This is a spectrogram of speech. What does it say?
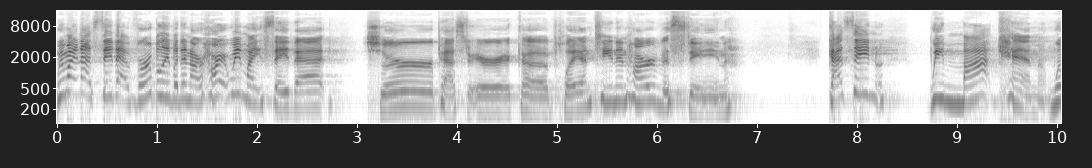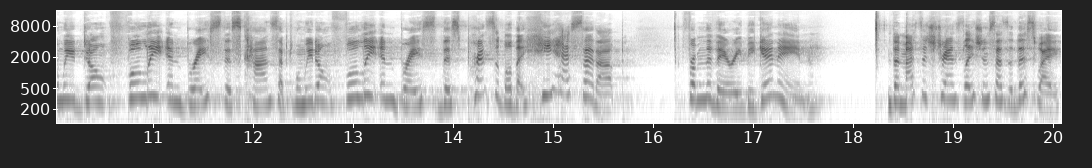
We might not say that verbally, but in our heart, we might say that. Sure, Pastor Eric, uh, planting and harvesting. God's saying we mock him when we don't fully embrace this concept, when we don't fully embrace this principle that he has set up from the very beginning. The message translation says it this way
